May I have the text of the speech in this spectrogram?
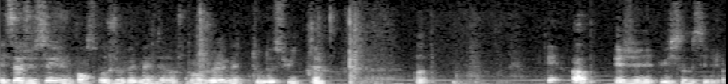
Et ça je sais, je pense où je vais le mettre. Alors je pense que je vais le mettre tout de suite. Hop. Et hop. Et j'ai eu ça aussi déjà.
